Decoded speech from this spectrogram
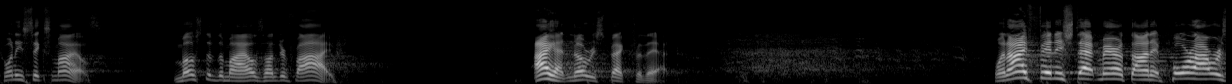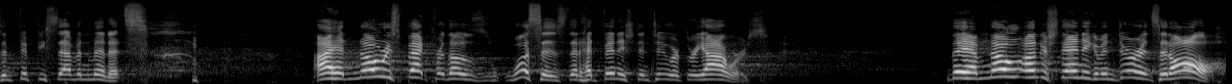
26 miles. Most of the miles under five. I got no respect for that. When I finished that marathon at four hours and 57 minutes, I had no respect for those wusses that had finished in two or three hours. They have no understanding of endurance at all.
